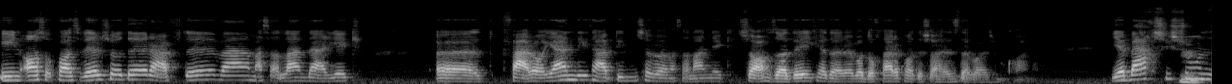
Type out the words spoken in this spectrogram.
این آس و پاس ول شده رفته و مثلا در یک فرایندی تبدیل میشه به مثلا یک شاهزاده ای که داره با دختر پادشاه ازدواج می‌کنه. یه بخشیشون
